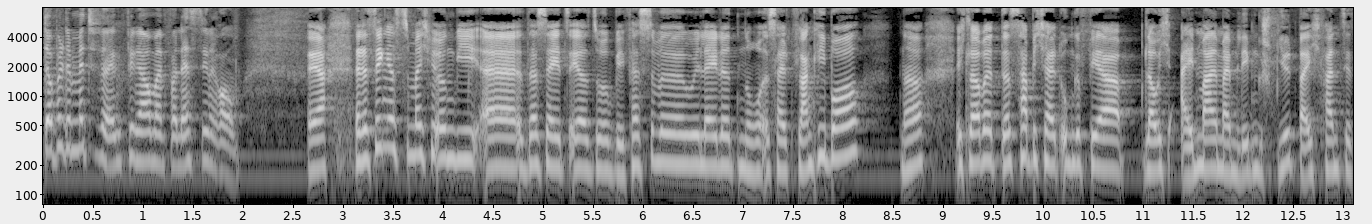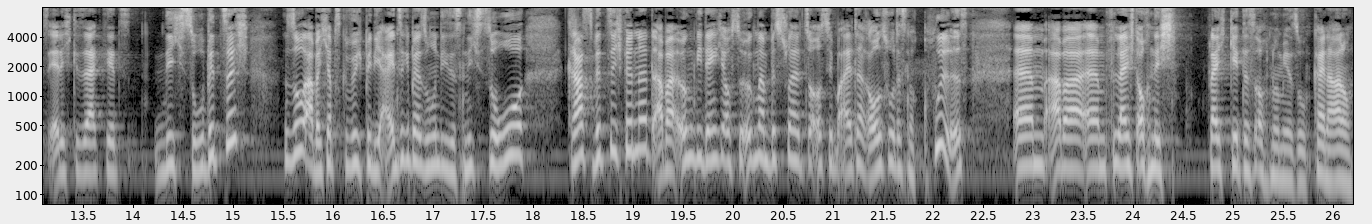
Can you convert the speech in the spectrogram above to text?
doppelte Mittelfinger und man verlässt den Raum. Ja, das Ding ist zum Beispiel irgendwie, äh, das ist ja jetzt eher so irgendwie Festival-related, no, ist halt Flunkyball. Ne? Ich glaube, das habe ich halt ungefähr, glaube ich, einmal in meinem Leben gespielt, weil ich fand es jetzt ehrlich gesagt jetzt nicht so witzig. So, aber ich habe das Gefühl, ich bin die einzige Person, die das nicht so krass witzig findet. Aber irgendwie denke ich auch so, irgendwann bist du halt so aus dem Alter raus, wo das noch cool ist. Ähm, aber ähm, vielleicht auch nicht. Vielleicht geht das auch nur mir so. Keine Ahnung.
